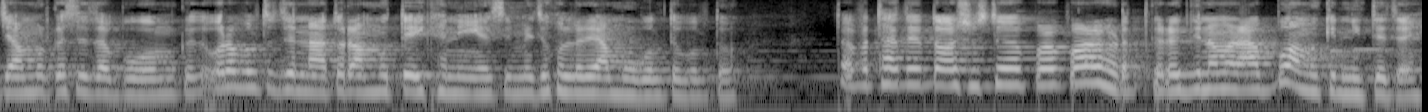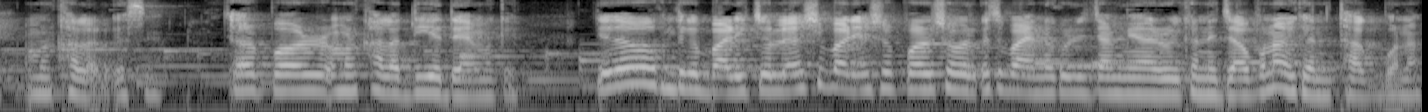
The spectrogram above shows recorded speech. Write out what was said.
যে আম্মুর কাছে যাব, আম্মুর কাছে ওরা বলতো যে, না, তোর আম্মু তো এইখানেই আছে মেজে খোলারে আম্মু, বলতে বলতো। তারপর থাকতে থাকতে অসুস্থ হওয়ার পর হঠাৎ করে একদিন আমার আব্বু আমাকে নিতে যায়, আমার খালার কাছে। তারপর আমার খালা দিয়ে দেয় আমাকে। দিয়ে দেয় ওখান থেকে বাড়ি চলে আসি। বাড়ি আসার পরে সবার কাছে বায়না করি যে আমি আর ওইখানে যাব না ওইখানে থাকব না।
